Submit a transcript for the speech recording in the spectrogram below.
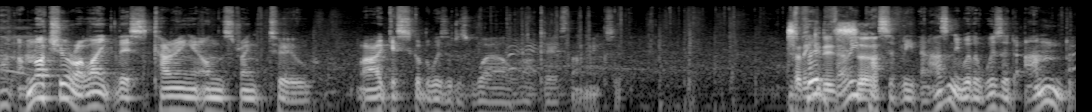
I'm not sure I like this carrying it on the strength too. I guess he's got the wizard as well. Okay, so that makes it. He's So I think played it is. very Uh, passively then, hasn't he, with a wizard and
